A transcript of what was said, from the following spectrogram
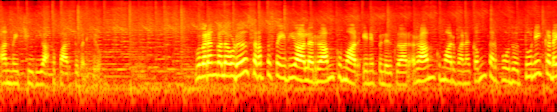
அண்மை செய்தியாக பார்த்து வருகிறோம். விவரங்களோடு சிறப்பு செய்தியாளர் ராம்குமார் இணைப்பில் இருக்கிறார். ராம்குமார் வணக்கம். தற்போது துணிக்கடை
